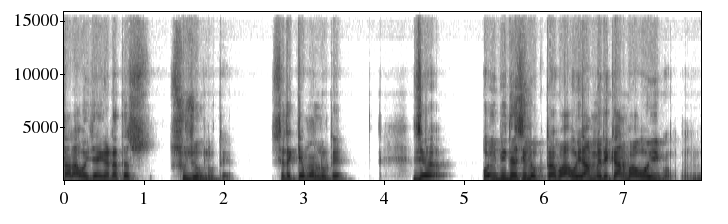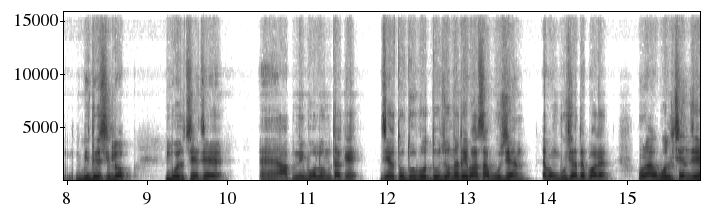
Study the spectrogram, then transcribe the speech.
তারা ওই জায়গাটাতে সুযোগ লুটে। সেটা কেমন লুটে? যে ওই বিদেশি লোকটা বা ওই আমেরিকান বা ওই বিদেশি লোক বলছে যে আপনি বলুন তাকে, যেহেতু দুজনেরই ভাষা বুঝেন এবং বুঝাতে পারেন, ওনারা বলছেন যে,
